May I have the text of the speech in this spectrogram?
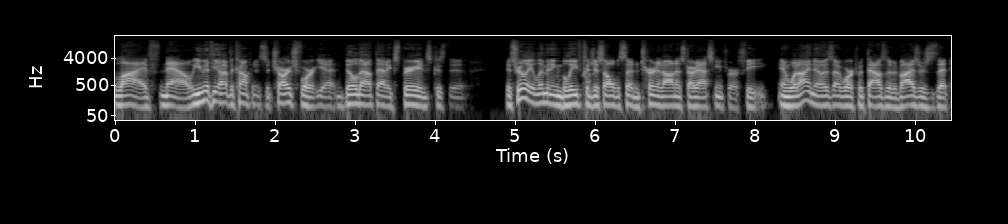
live now, even if you don't have the confidence to charge for it yet, build out that experience because the it's really a limiting belief to just all of a sudden turn it on and start asking for a fee. And what I know is I've worked with thousands of advisors is that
